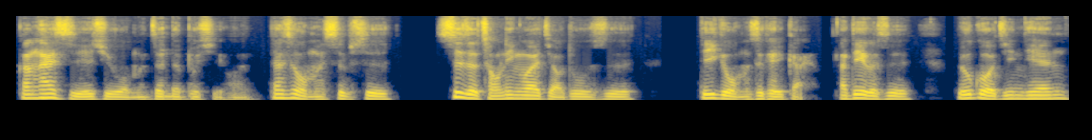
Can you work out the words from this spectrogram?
刚开始也许我们真的不喜欢，但是我们是不是试着从另外角度是，第一个我们是可以改，那第二个是，如果今天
